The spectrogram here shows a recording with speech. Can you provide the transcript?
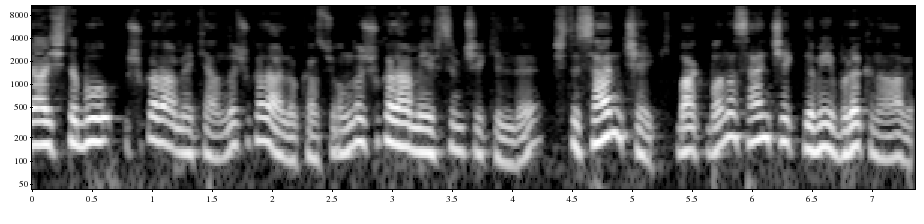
ya işte bu şu kadar mekanda, şu kadar lokasyonda, şu kadar mevsim çekildi. İşte sen çek. Bak bana sen çek demeyi bırakın abi.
